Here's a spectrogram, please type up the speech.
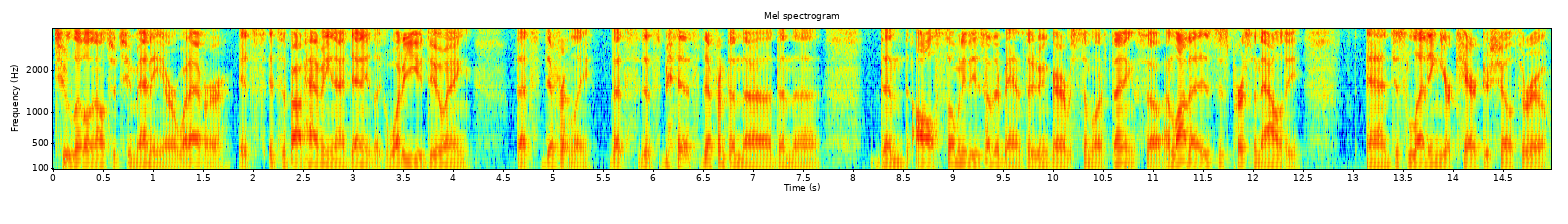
too little notes or too many or whatever. It's it's about having an identity. Like what are you doing that's differently? That's that's that's different than the than the than all so many of these other bands. They're doing very similar things. So a lot of that is just personality and just letting your character show through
